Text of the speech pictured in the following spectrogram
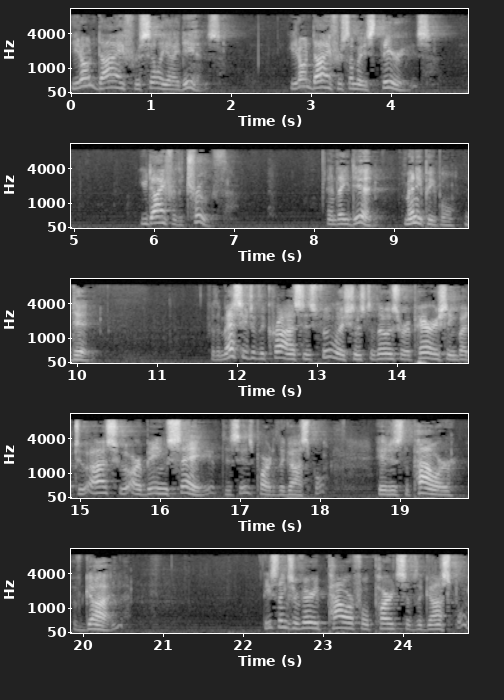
You don't die for silly ideas. You don't die for somebody's theories. You die for the truth. And they did. Many people did. For the message of the cross is foolishness to those who are perishing, but to us who are being saved, this is part of the gospel, it is the power of God. These things are very powerful parts of the gospel.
